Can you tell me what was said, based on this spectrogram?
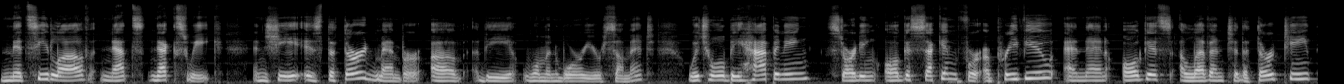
Mitzi Love next, next week. And she is the third member of the Woman Warrior Summit, which will be happening starting August 2nd for a preview and then August 11th to the 13th.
